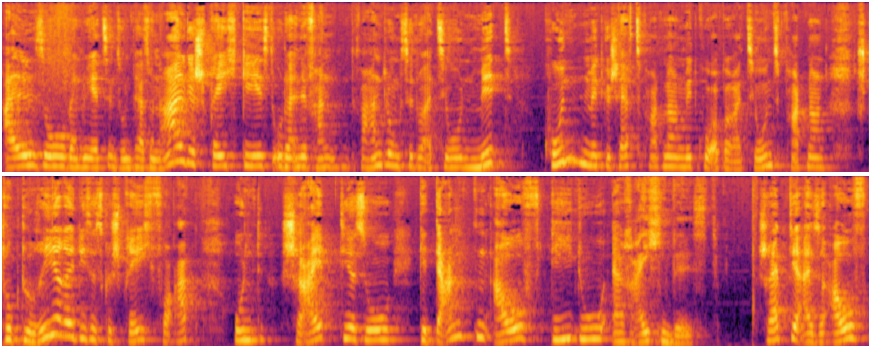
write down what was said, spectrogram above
Also, wenn du jetzt in so ein Personalgespräch gehst oder in eine Verhandlungssituation mit Kunden, mit Geschäftspartnern, mit Kooperationspartnern. Strukturiere dieses Gespräch vorab und schreib dir so Gedanken auf, die du erreichen willst. Schreib dir also auf,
